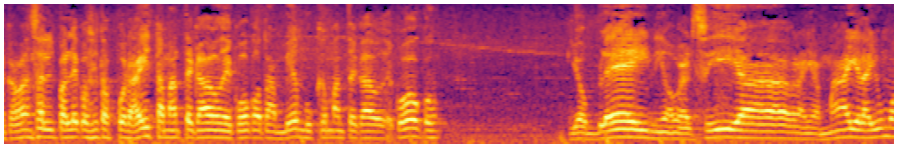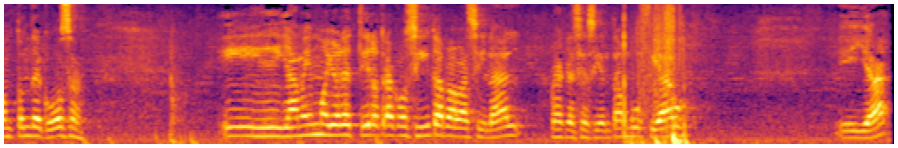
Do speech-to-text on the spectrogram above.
Acaban de salir un par de cositas por ahí, está mantecado de coco también, busquen mantecado de coco. John Blake, Nio García, Brian Mayer, hay un montón de cosas. Y ya mismo yo les tiro otra cosita para vacilar, para que se sientan bufiados. Y ya,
